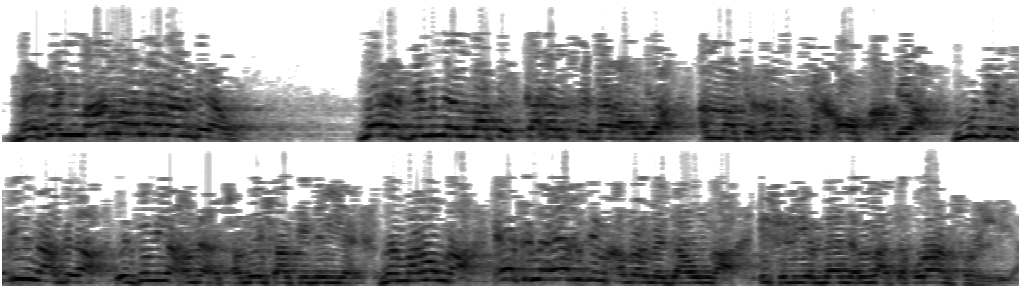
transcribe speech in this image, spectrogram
میں تو ایمان والا بن گیا ہوں۔ میرے دل میں اللہ کے قہر سے ڈر آ گیا، اللہ کے غزم سے خوف آ گیا، مجھے یقین آ گیا، یہ دنیا ہمیں ہمیشہ کی نہیں ہے۔ میں مروں گا، ایک نہ ایک دن خبر میں جاؤں گا، اس لیے میں نے اللہ کا قرآن سن لیا۔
